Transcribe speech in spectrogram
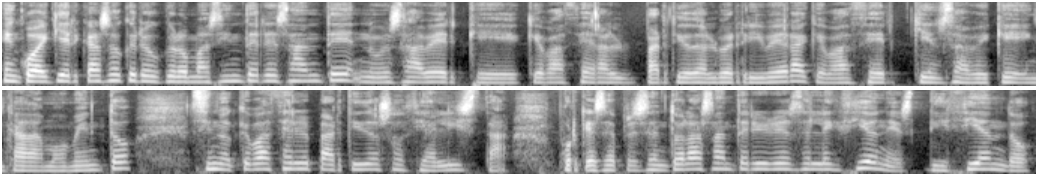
En cualquier caso, creo que lo más interesante no es saber qué, va a hacer el partido de Albert Rivera, qué va a hacer quién sabe qué en cada momento, sino qué va a hacer el Partido Socialista, porque se presentó las anteriores elecciones diciendo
